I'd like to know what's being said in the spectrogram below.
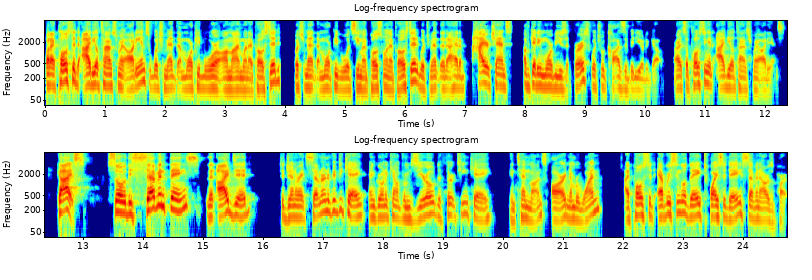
But I posted ideal times for my audience, which meant that more people were online when I posted, which meant that more people would see my post when I posted, which meant that I had a higher chance of getting more views at first, which would cause the video to go. All right. So posting at ideal times for my audience. Guys, so the seven things that I did to generate 750K and grow an account from zero to 13K in 10 months are number one, I posted every single day, twice a day, seven hours apart.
